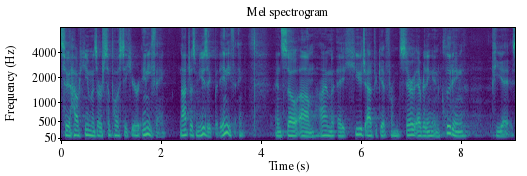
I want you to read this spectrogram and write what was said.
to how humans are supposed to hear anything, not just music, but anything. And so um, I'm a huge advocate from stereo everything, including PAs.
